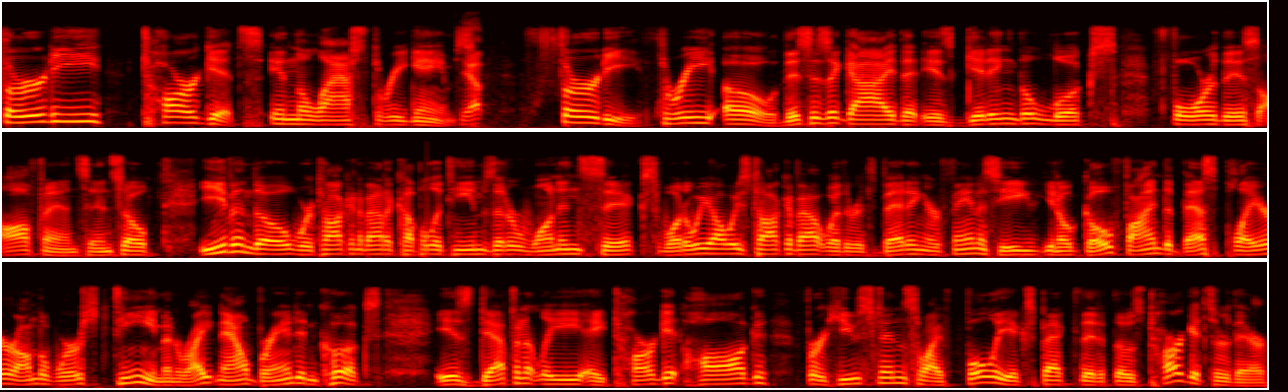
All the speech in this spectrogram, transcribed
30 targets in the last 3 games. Yep. 30, 3 0. This is a guy that is getting the looks for this offense. And so, even though we're talking about a couple of teams that are one and six, what do we always talk about, whether it's betting or fantasy? You know, go find the best player on the worst team. And right now, Brandin Cooks is definitely a target hog for Houston. So, I fully expect that if those targets are there,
